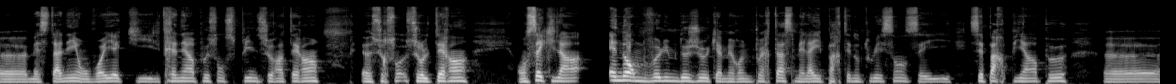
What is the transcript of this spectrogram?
Euh, mais cette année, on voyait qu'il traînait un peu son spin sur un terrain, euh, sur, sur le terrain. On sait qu'il a énorme volume de jeu, Cameron Puertas, mais là, il partait dans tous les sens et il s'éparpillait un peu. Euh,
